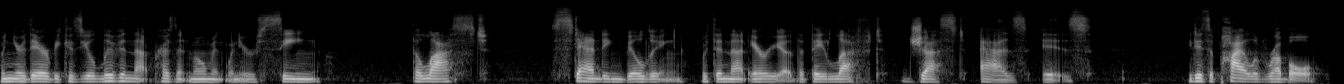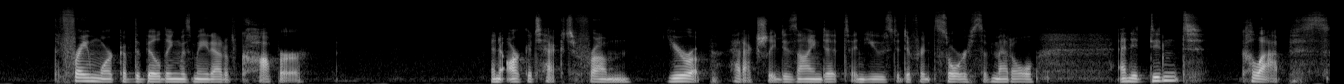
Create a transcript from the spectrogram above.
when you're there because you'll live in that present moment when you're seeing the last standing building within that area that they left just as is. It is a pile of rubble. The framework of the building was made out of copper. An architect from Europe had actually designed it and used a different source of metal, and it didn't collapse.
